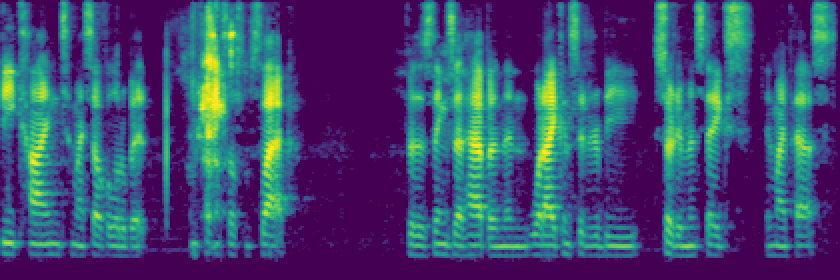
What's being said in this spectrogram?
be kind to myself a little bit and cut myself some slack for the things that happen and what I consider to be certain mistakes in my past.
